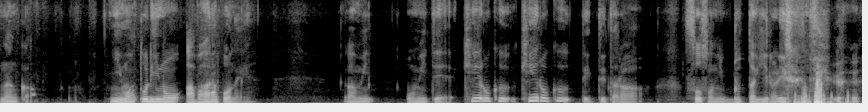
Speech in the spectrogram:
なんか、鶏のあばら骨がみ、を見て、K6、K6 って言ってたら、曹操にぶった切られるっていう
